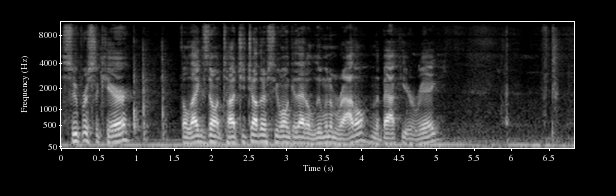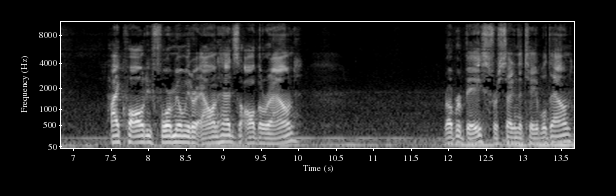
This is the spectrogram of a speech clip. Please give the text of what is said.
Super secure. The legs don't touch each other so you won't get that aluminum rattle in the back of your rig high quality four millimeter Allen heads all around. Rubber base for setting the table down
